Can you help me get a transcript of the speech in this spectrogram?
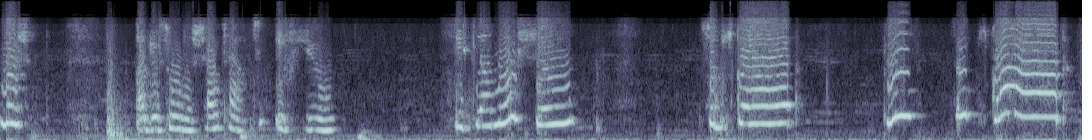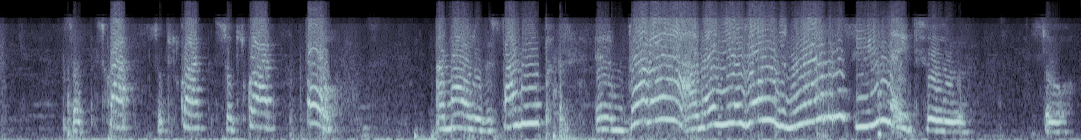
Motion. I just want to shout out if you see Slow Motion, subscribe, please subscribe, subscribe, subscribe, subscribe. Oh, I'm Oliver Stanhope, and ta-da, I'm 8 years old and I'm going to see you later. So,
